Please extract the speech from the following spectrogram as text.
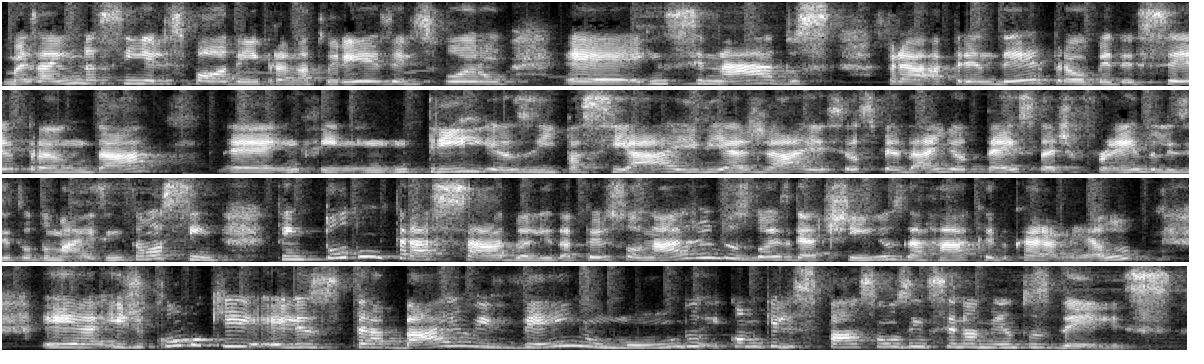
Mas ainda assim, eles podem ir para a natureza, eles foram é, ensinados para aprender, para obedecer, para andar, é, enfim, em, em trilhas e passear e viajar e se hospedar em hotéis pet friendly e tudo mais. Então, assim, tem todo um traçado ali da personagem dos dois gatinhos, da Raca e do Caramelo, e, e de como que eles trabalham e veem o mundo e como que eles passam os ensinamentos deles.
